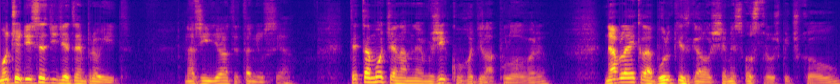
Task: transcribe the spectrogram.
Močo, jdi se s dítětem projít, nařídila teta Nusia. Teta Moťa na mne v žiku hodila pullover, navlékla burky s galošemi s ostrou špičkou,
